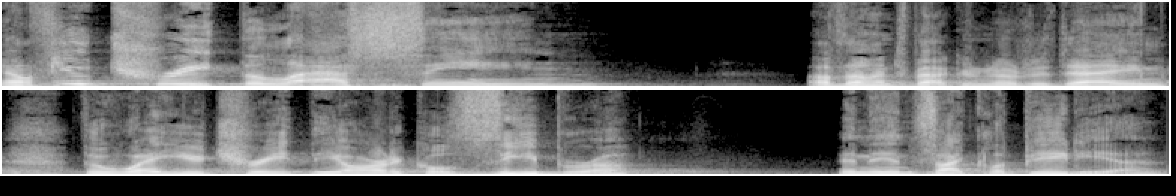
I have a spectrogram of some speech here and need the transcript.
Now, if you treat the last scene of the Hunchback of Notre Dame the way you treat the article zebra in the encyclopedia,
